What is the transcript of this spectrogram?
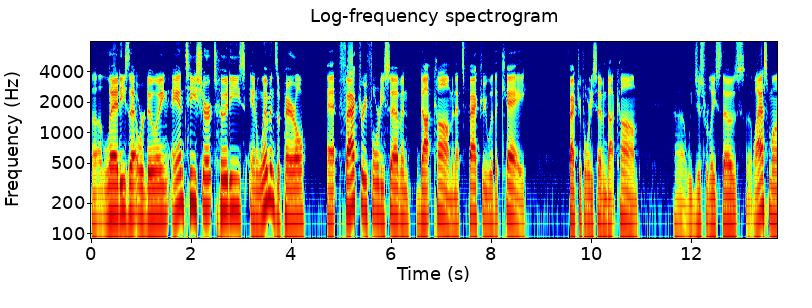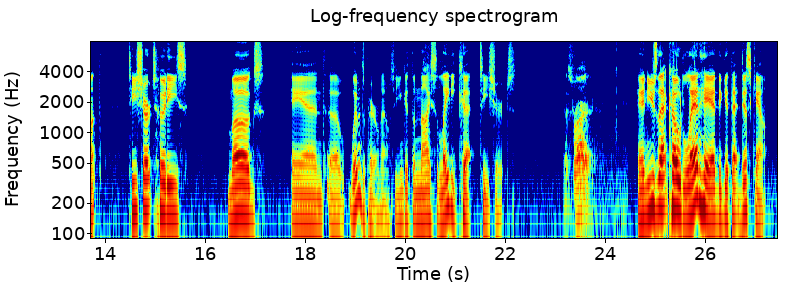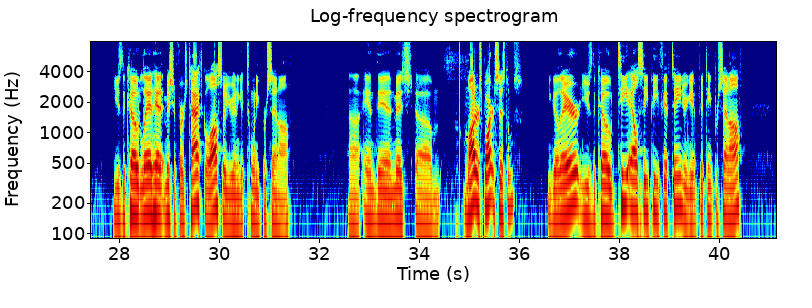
uh, leadies that we're doing, and t shirts, hoodies, and women's apparel at faktory47.com. And that's factory with a K, faktory47.com. Uh, we just released those uh, last month t shirts, hoodies, mugs, and uh, women's apparel now. So you can get the nice lady cut T-shirts. That's right. And use that code LEADHEAD to get that discount. Use the code LEADHEAD at Mission First Tactical. Also, you're going to get 20% off. Uh, and then um, Modern Spartan Systems. You go there, use the code TLCP15. You're going to get 15% off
